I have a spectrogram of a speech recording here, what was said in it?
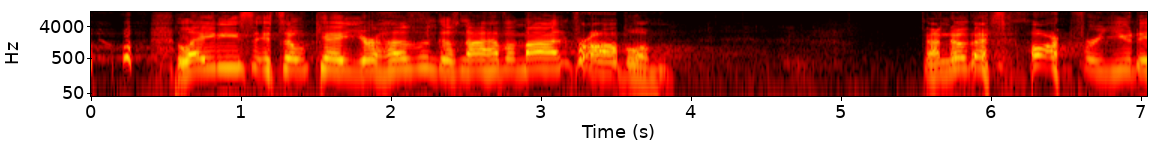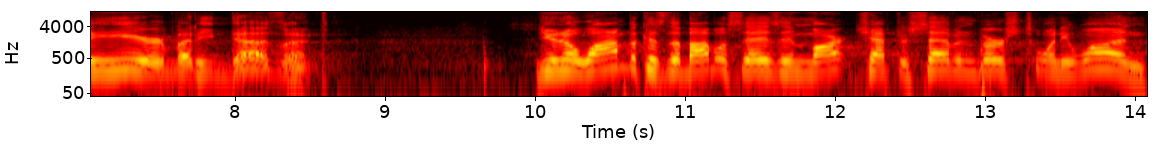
Ladies, it's okay. Your husband does not have a mind problem. I know that's hard for you to hear, but he doesn't. You know why? Because the Bible says in Mark chapter 7, verse 21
